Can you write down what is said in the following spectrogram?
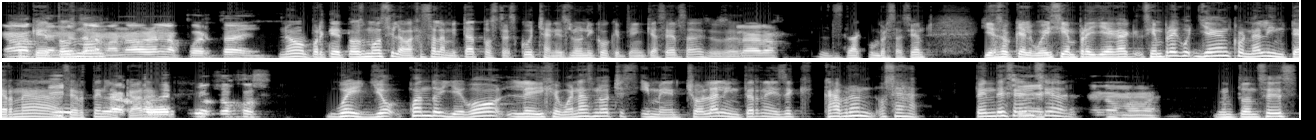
No, porque te de todos meten la modos, mano ahora en la puerta y, no, porque de todos modos, si la bajas a la mitad, pues te escuchan, y es lo único que tienen que hacer, ¿sabes? O sea, claro. es la conversación. Y eso que el güey siempre llega, siempre llegan con una linterna a Sí, hacerte en la cara. los ojos. Güey, yo cuando llegó le dije buenas noches y me echó la linterna y que, cabrón, o sea, ten Sí, sí, decencia. sí, no. Entonces,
